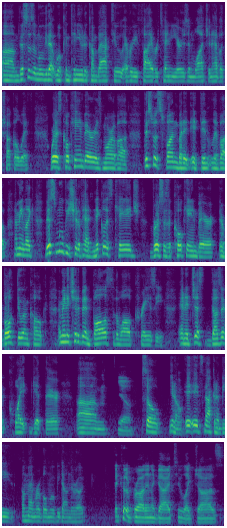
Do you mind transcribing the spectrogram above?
um, this is a movie that we'll continue to come back to every five or ten years and watch and have a chuckle with. Whereas Cocaine Bear is more of a this was fun, but it, it didn't live up. I mean, like this movie should have had Nicolas Cage versus a Cocaine Bear. They're both doing coke. I mean, it should have been balls to the wall crazy, and it just doesn't quite get there. Um, Yeah, so you know, it, it's not going to be a memorable movie down the road. they could have brought in a guy too, like Jaws.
